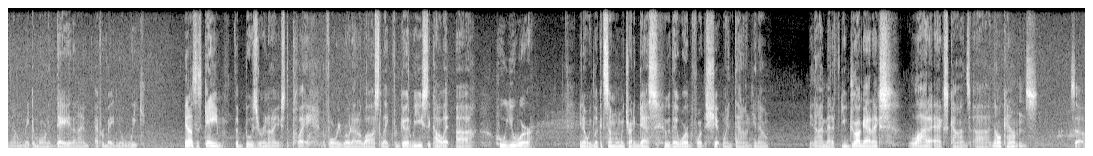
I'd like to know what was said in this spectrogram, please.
You know, making more in a day than I ever made in a week. You know, it's this game the boozer and I used to play before we rode out of Lost Lake for good. We used to call it, uh, Who You Were. You know, we'd look at someone, we'd try to guess who they were before the shit went down, you know? You know, I met a few drug addicts, a lot of ex cons, uh, no accountants. So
